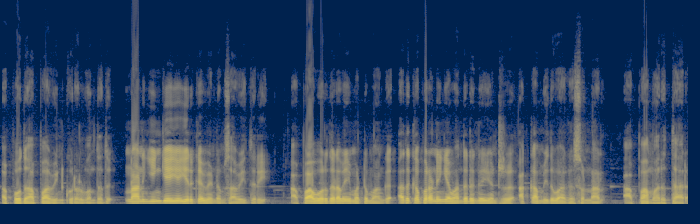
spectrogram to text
அப்போது அப்பாவின் குரல் வந்தது. நான் இங்கேயே இருக்க வேண்டும் சாவித்திரி. அப்பா ஒரு தடவை மட்டும் வாங்க. அதுக்கப்புறம் நீங்கள் வந்துடுங்க என்று அக்கா மெதுவாக சொன்னாள். அப்பா மறுத்தார்.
